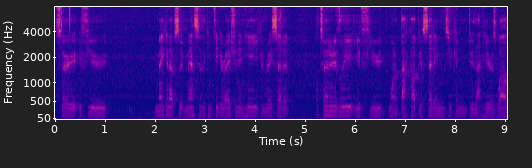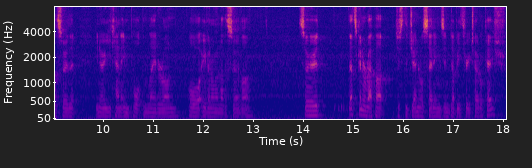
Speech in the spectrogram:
So if you make an absolute mess of the configuration in here, you can reset it. Alternatively, if you want to back up your settings, you can do that here as well so that you know you can import them later on or even on another server. So that's going to wrap up just the general settings in W3 Total Cache.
